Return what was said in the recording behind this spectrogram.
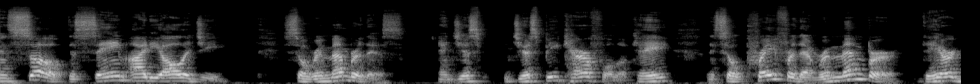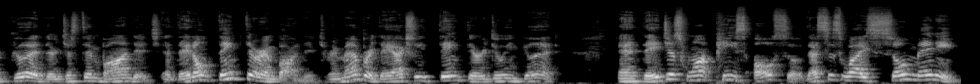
And so the same ideology. So remember this and just, just be careful. Okay. And so pray for them. Remember, they are good. They're just in bondage and they don't think they're in bondage. Remember, they actually think they're doing good and they just want peace also. This is why so many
